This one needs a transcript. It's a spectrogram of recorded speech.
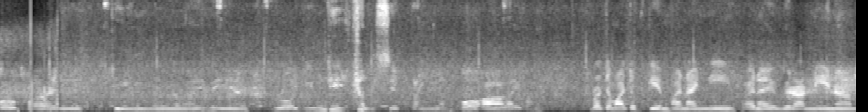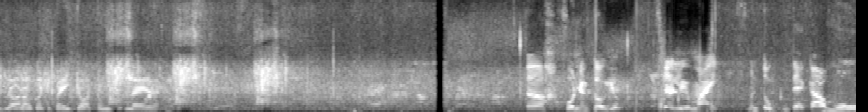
ออกไปทิ้งไว้เพียงรอยยิ้มที่ฉันเสียไปแล้วก็อะไรวะ เราจะมาจบเกมภายในนี้ภายในเวลานี้นะ แล้วเราก็จะไปจอดตรงจุดแรกแล้วเออฝนยังตกอยู่เชื่อหรือไม่ มันตกตั้งแต่เก้าโมง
